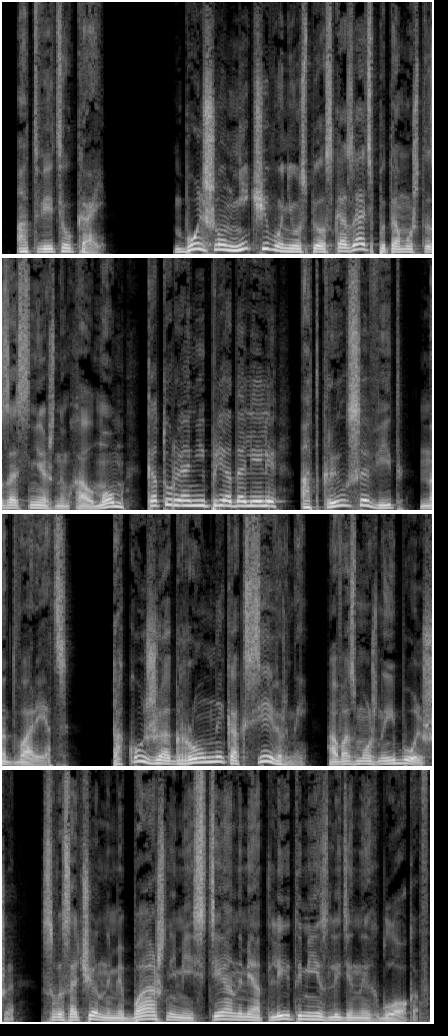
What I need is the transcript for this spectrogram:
— ответил Кай. Больше он ничего не успел сказать, потому что за снежным холмом, который они преодолели, открылся вид на дворец. Такой же огромный, как северный, а возможно и больше. с высоченными башнями и стенами, отлитыми из ледяных блоков.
